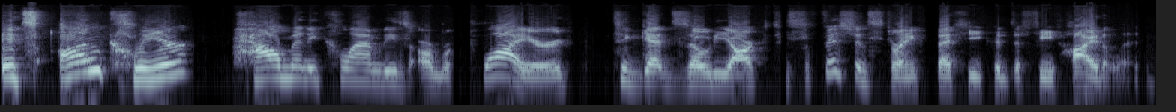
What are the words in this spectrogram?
it's unclear how many calamities are required to get Zodiark to sufficient strength that he could defeat Hydaelyn.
